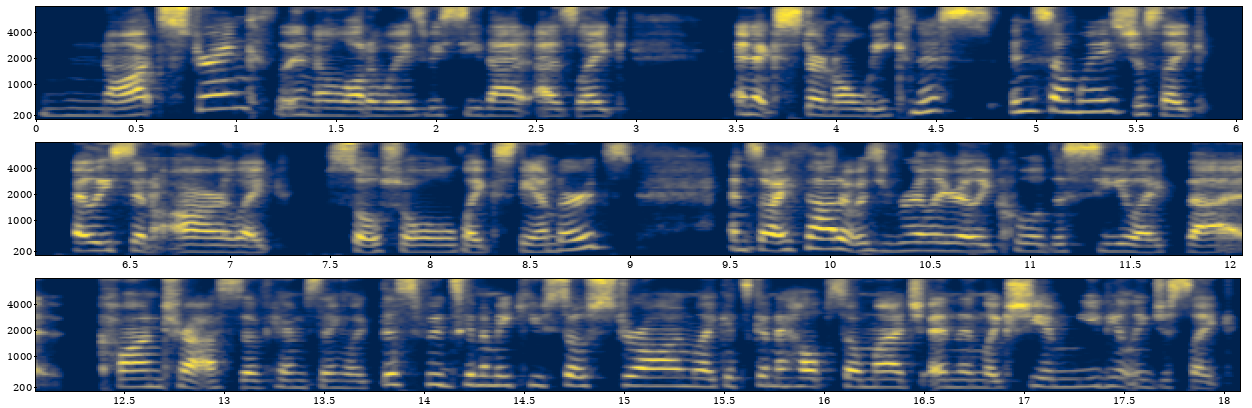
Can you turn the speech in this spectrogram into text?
not strength. In a lot of ways, we see that as like an external weakness in some ways, just like at least in our like social like standards. And so I thought it was really, really cool to see like that contrast of him saying, like, this food's gonna make you so strong, like it's gonna help so much. And then like she immediately just like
